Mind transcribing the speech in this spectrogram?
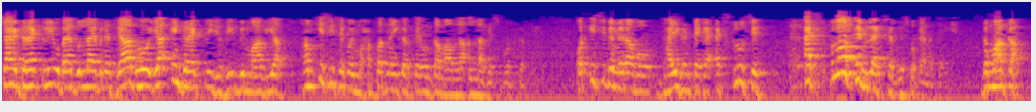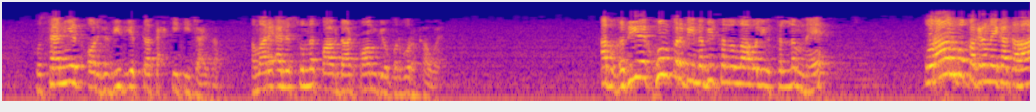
چاہے ڈائریکٹلی عبید اللہ ابن زیاد ہو یا انڈائریکٹلی جزید بن معاویہ، ہم کسی سے کوئی محبت نہیں کرتے، ان کا معاملہ اللہ کے سپورٹ کرتے ہیں۔ اور اسی پہ میرا وہ ڈھائی گھنٹے کا ایکسکلوسو ایکسپلوسو لیکچر جس کو کہنا چاہیے۔ دھماکہ، حسینیت اور جزیدیت کا تحقیقی جائزہ۔ ہمارے اہل سنت پاک ڈاٹ کام کے اوپر وہ رکھا ہوا ہے۔ اب غدیر خون پر بھی نبی صلی اللہ علیہ وسلم نے قرآن کو پکڑنے کا کہا،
